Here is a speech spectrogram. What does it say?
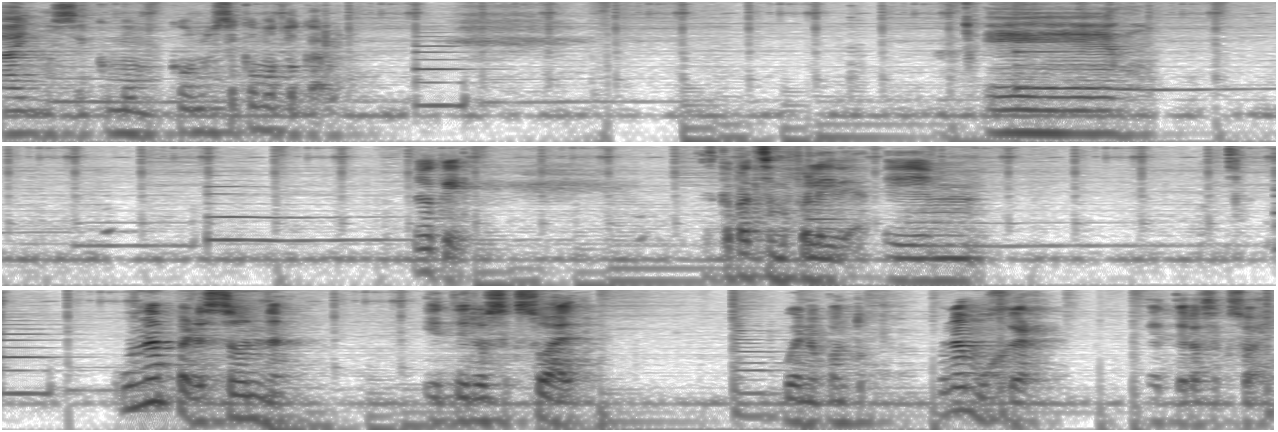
ay, no sé cómo, no sé cómo tocarlo. Eh, ok. Es capaz se me fue la idea. Em, una persona heterosexual, bueno, con una mujer heterosexual,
